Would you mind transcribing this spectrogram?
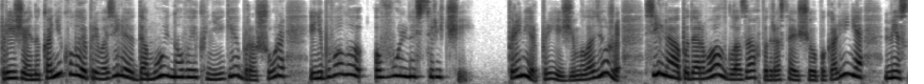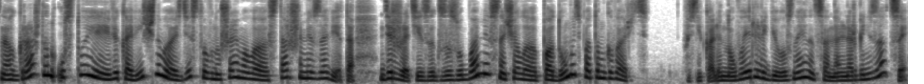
приезжая на каникулы, привозили домой новые книги, брошюры и небывалую вольность речей. Пример приезжей молодежи сильно подорвал в глазах подрастающего поколения местных граждан устои вековечного, с детства внушаемого старшими завета держать язык за зубами, сначала подумать, потом говорить. Возникали новые религиозные и национальные организации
